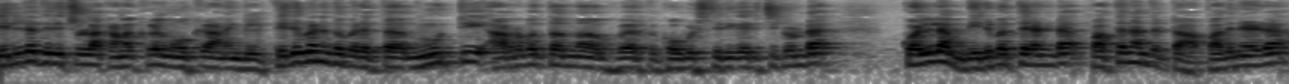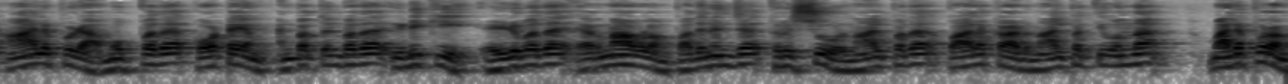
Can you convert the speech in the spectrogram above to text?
ജില്ല തിരിച്ചുള്ള കണക്കുകൾ നോക്കുകയാണെങ്കിൽ തിരുവനന്തപുരത്ത് നൂറ്റി അറുപത്തൊന്ന് പേർക്ക് കോവിഡ് സ്ഥിരീകരിച്ചിട്ടുണ്ട്. കൊല്ലം ഇരുപത്തിരണ്ട് പത്തനംതിട്ട പതിനേഴ് ആലപ്പുഴ മുപ്പത് കോട്ടയം അൻപത്തൊൻപത് ഇടുക്കി എഴുപത് എറണാകുളം പതിനഞ്ച് തൃശൂർ നാൽപ്പത് പാലക്കാട് നാൽപ്പത്തിയൊന്ന് മലപ്പുറം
